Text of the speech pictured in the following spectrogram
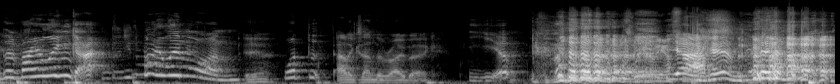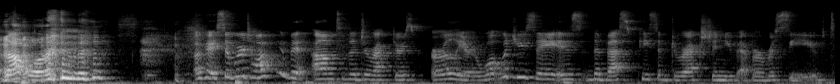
the violin guy. The violin one. Yeah. What the? Alexander Rybak. Yep. Yeah, him. that one. okay, so we are talking a bit um, to the directors earlier. What would you say is the best piece of direction you've ever received?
